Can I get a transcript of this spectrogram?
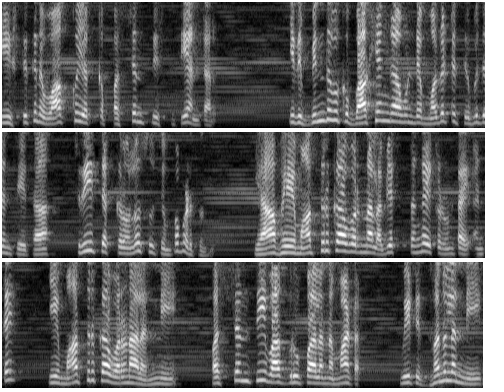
ఈ స్థితిని వాక్కు యొక్క పశ్యంతి స్థితి అంటారు. ఇది బిందువుకు బాహ్యంగా ఉండే మొదటి త్రిభుజం చేత శ్రీచక్రంలో సూచింపబడుతుంది. యాభై మాతృకా వర్ణాలు అవ్యక్తంగా ఇక్కడ ఉంటాయి. అంటే ఈ మాతృకా వర్ణాలన్నీ పశ్యంతి వాగ్రూపాలన్నమాట. వీటి ధ్వనులన్నీ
